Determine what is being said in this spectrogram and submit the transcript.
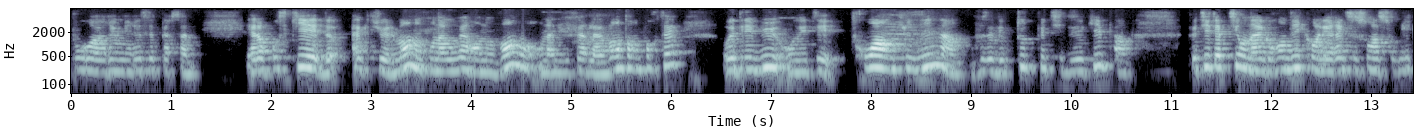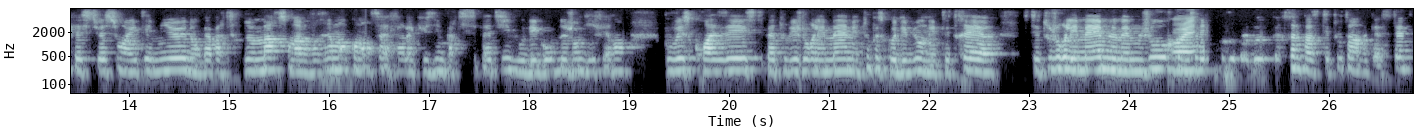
pour euh, rémunérer cette personne. Et alors pour ce qui est de actuellement, donc on a ouvert en novembre, on a dû faire la vente emportée. Au début, on était trois en cuisine, vous avez toutes petites équipes. Petit à petit, on a grandi quand les règles se sont assouplies, que la situation a été mieux. Donc, à partir de mars, on a vraiment commencé à faire la cuisine participative où des groupes de gens différents pouvaient se croiser. C'était pas tous les jours les mêmes et tout, parce qu'au début, on était très, euh, c'était toujours les mêmes, le même jour. Comme ça, d'autres personnes. Enfin, c'était tout un casse-tête.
